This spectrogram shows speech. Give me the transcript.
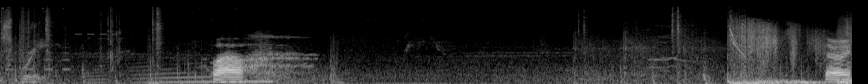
Spree. Wow. Sorry.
